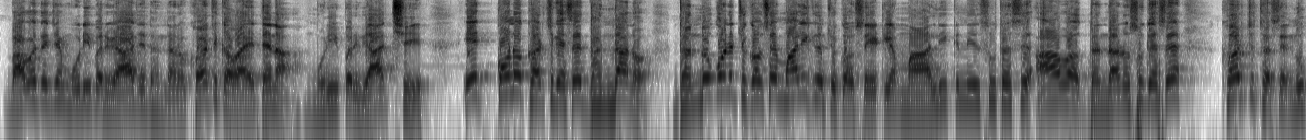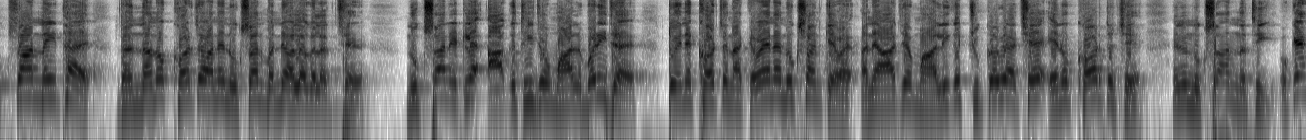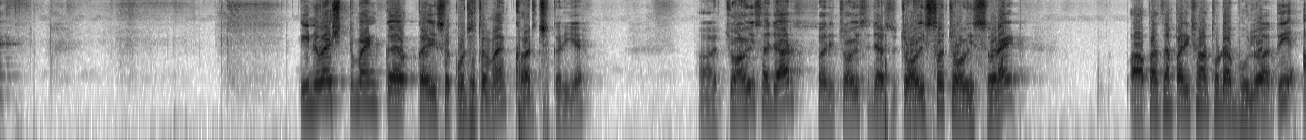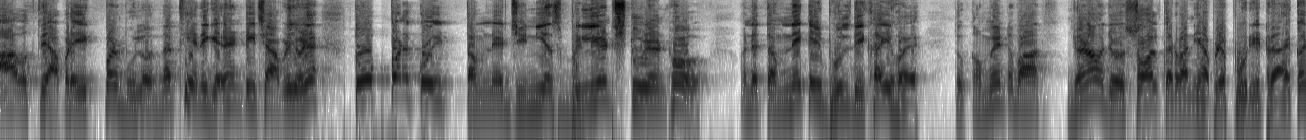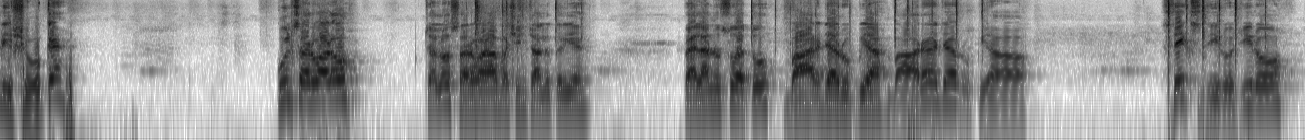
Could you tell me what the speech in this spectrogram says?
બાબતે જે મૂડી પર વ્યાજ ધંધાનો ખર્ચ કવાય તેના. મૂડી પર વ્યાજ છે. એ કોનો ખર્ચ કહેશે? ધંધાનો. ધંધો કોને ચૂકવશે? માલિકને ચૂકવશે. એટલે માલિકને શું થશે? આવક. ધંધાનું શું કહેશે? ખર્ચ થશે. નુકસાન નહીં થાય. ધંધાનો ખર્ચ અને નુકસાન બંને અલગ અલગ છે. નુકસાન એટલે આગથી જો માલ બળી જાય, તો એને ખર્ચ ના કહેવાય, એને નુકસાન કહેવાય. અને આ જે માલિકે ચૂકવ્યા છે, એનો ખર્ચ છે, એનું નુકસાન નથી, ઓકે? ઇન્વેસ્ટમેન્ટ કહી શકો છો તમે, ખર્ચ કરીએ. ચોવીસ હજાર, સોરી, ચોવીસ હજાર ચોવીસો ચોવીસો રાઈટ પ્રથમ પરીક્ષામાં થોડા ભૂલો હતી, આ વખતે આપણે એક પણ ભૂલો નથી, એની ગેરંટી છે આપણી જોડે. તો પણ કોઈ તમને જીનિયસ બ્રિલિયન્ટ સ્ટુડન્ટ હો અને તમને કંઈ ભૂલ દેખાઈ હોય તો કમેન્ટમાં જણાવજો. સોલ્વ કરવાની આપણે પૂરી ટ્રાય કરીશું ઓકે કુલ સરવાળો? ચલો, સરવાળા મશીન ચાલુ કરીએ. પહેલાંનું શું હતું? બાર હજાર રૂપિયા. બાર હજાર રૂપિયા. સિક્સ ઝીરો ઝીરો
